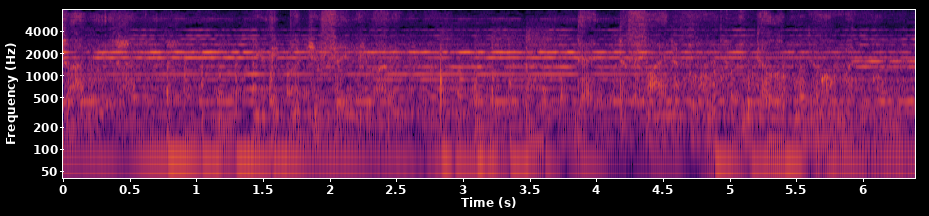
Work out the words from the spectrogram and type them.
it's obvious. You could put your finger on it. That definable, indelible moment.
